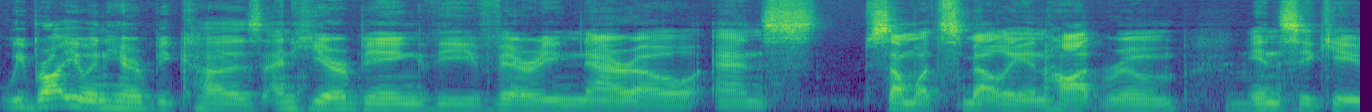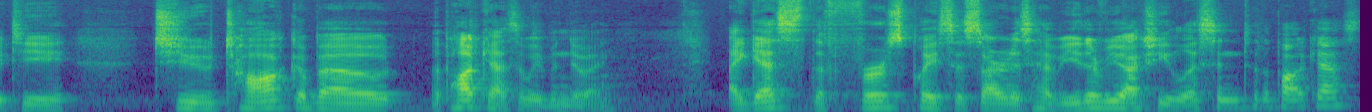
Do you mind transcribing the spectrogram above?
we brought you in here because, and here being the very narrow and s- somewhat smelly and hot room in CKUT, to talk about the podcast that we've been doing. I guess the first place to start is have either of you actually listened to the podcast?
